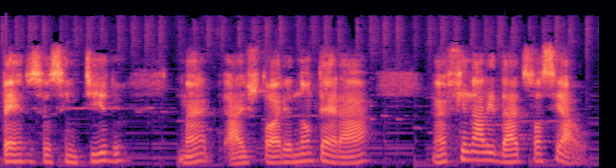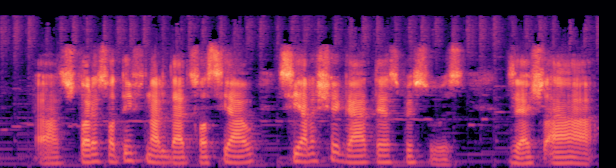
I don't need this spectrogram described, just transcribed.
perde o seu sentido, né? a história não terá né, finalidade social. A história só tem finalidade social se ela chegar até as pessoas. Dizer, a,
